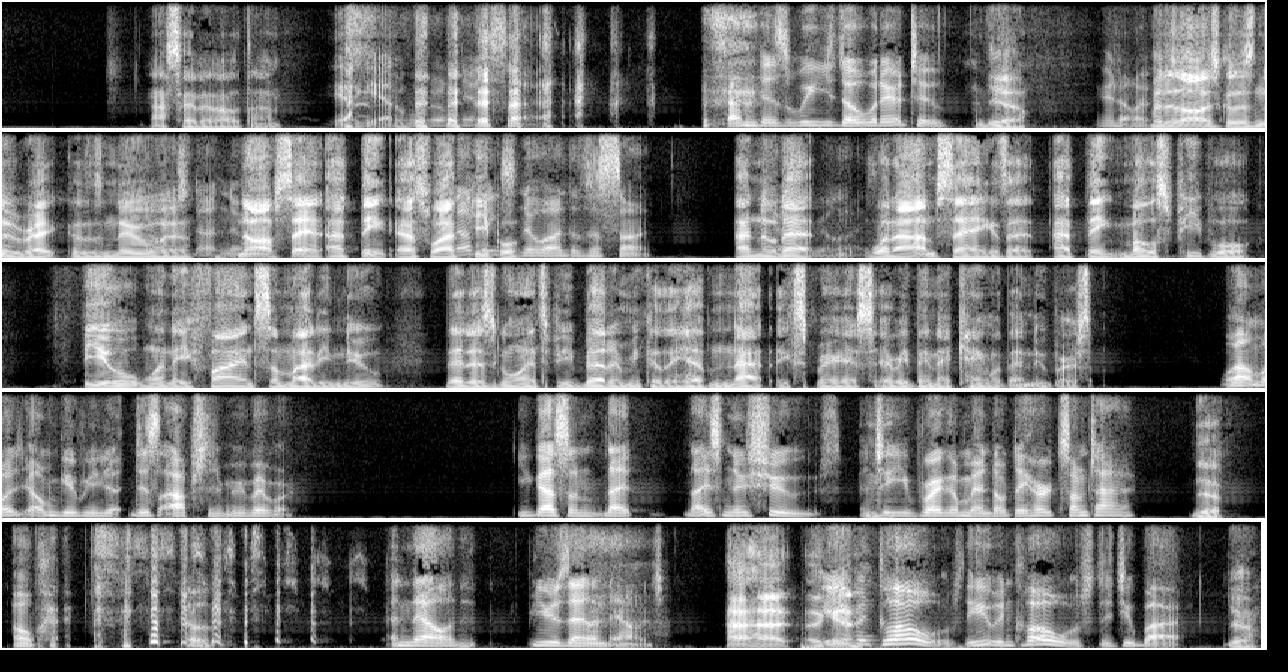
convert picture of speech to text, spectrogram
I say that all the time. Yeah, yeah, the water on the other side. Some weeds over there too. yeah, You know, but it's always because it's new, right? Because it's new. No, it's not new. no, I'm saying I think that's why Nothing's people. new under the sun. I know You that. What I'm saying is that I think most people feel when they find somebody new that is going to be better because they have not experienced everything that came with that new person. Well, I'm gonna, I'm gonna give you this option. Remember, you got some nice, nice new shoes. Until mm-hmm. you break them in, don't they hurt sometimes? Yeah. Okay. So, and now use that analogy. I, I again, Even clothes, even clothes that you buy. Yeah.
